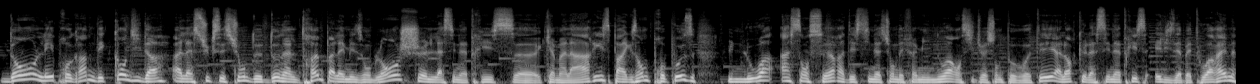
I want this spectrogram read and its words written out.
dans les programmes des candidats à la succession de Donald Trump à la Maison-Blanche. La sénatrice euh, Kamala Harris, par exemple, propose une loi ascenseur à destination des familles noires en situation de pauvreté, alors que la sénatrice Elizabeth Warren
